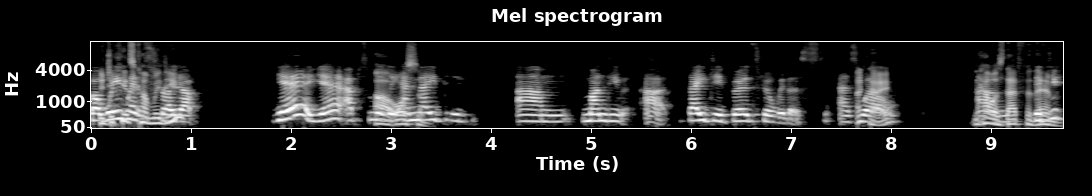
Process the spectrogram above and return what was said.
But Did we went straight up. Yeah, yeah, absolutely. Oh, awesome. And they did um Mundi uh they did Birdsville with us as Okay. well. How was Um, that for them?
